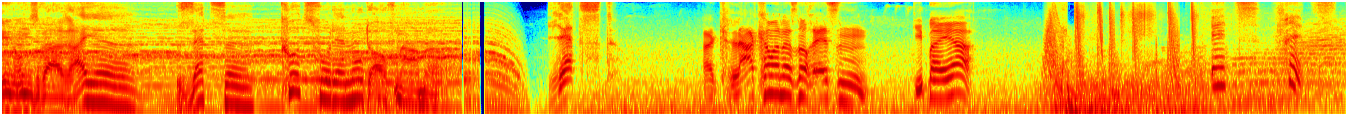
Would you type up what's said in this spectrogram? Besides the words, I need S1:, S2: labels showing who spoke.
S1: in unserer Reihe Sätze kurz vor der Notaufnahme. Jetzt!
S2: Na klar kann man das noch essen. Gib mal her.
S3: It's Fritz.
